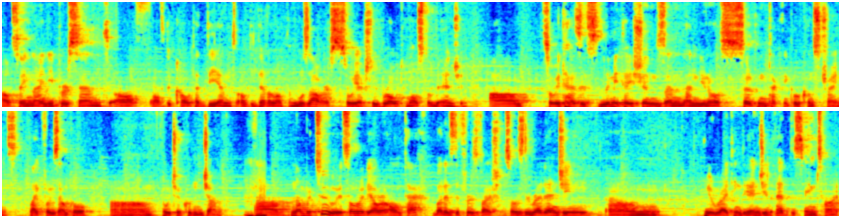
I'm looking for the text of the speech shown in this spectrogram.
I would say 90% of, of the code at the end of the development was ours. So we actually wrote most of the engine. Um, so it has its limitations and, and you know certain technical constraints. Like for example, um, which I couldn't jump. Um, number two, it's already our own tech, but it's the first version. So it's the REDengine. Um, we're writing the engine at the same time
